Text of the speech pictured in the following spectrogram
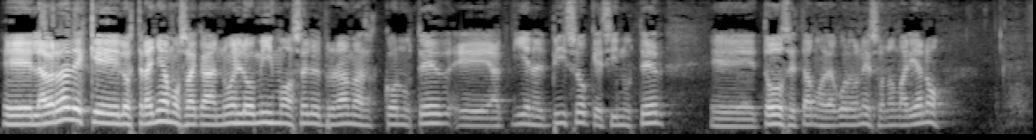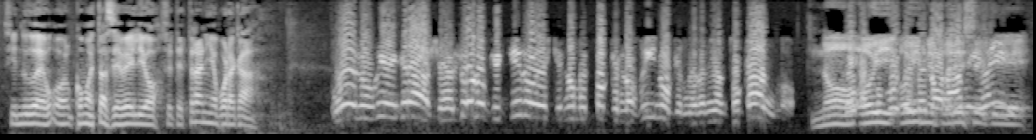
eh, la verdad es que lo extrañamos acá. No es lo mismo hacer el programa con usted aquí en el piso que sin usted. Todos estamos de acuerdo en eso, ¿no, Mariano? Sin duda, ¿cómo estás, Evelio? Se te extraña por acá. Bueno, bien, gracias. Yo lo que quiero es que no me toquen los vinos que me venían tocando. No, hoy, hoy me parece que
